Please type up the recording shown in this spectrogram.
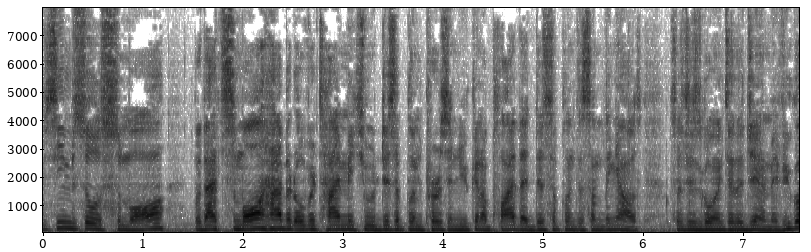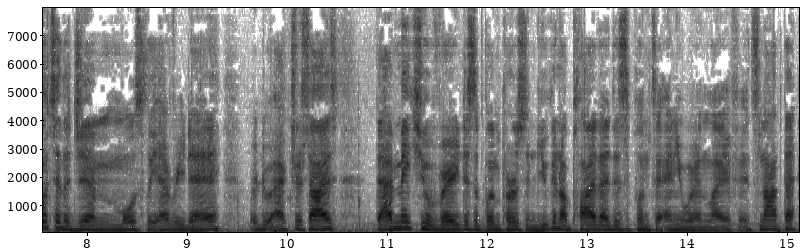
seems so small but that small habit over time makes you a disciplined person. You can apply that discipline to something else such as going to the gym. If you go to the gym mostly every day or do exercise that makes you a very disciplined person. You can apply that discipline to anywhere in life. It's not that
